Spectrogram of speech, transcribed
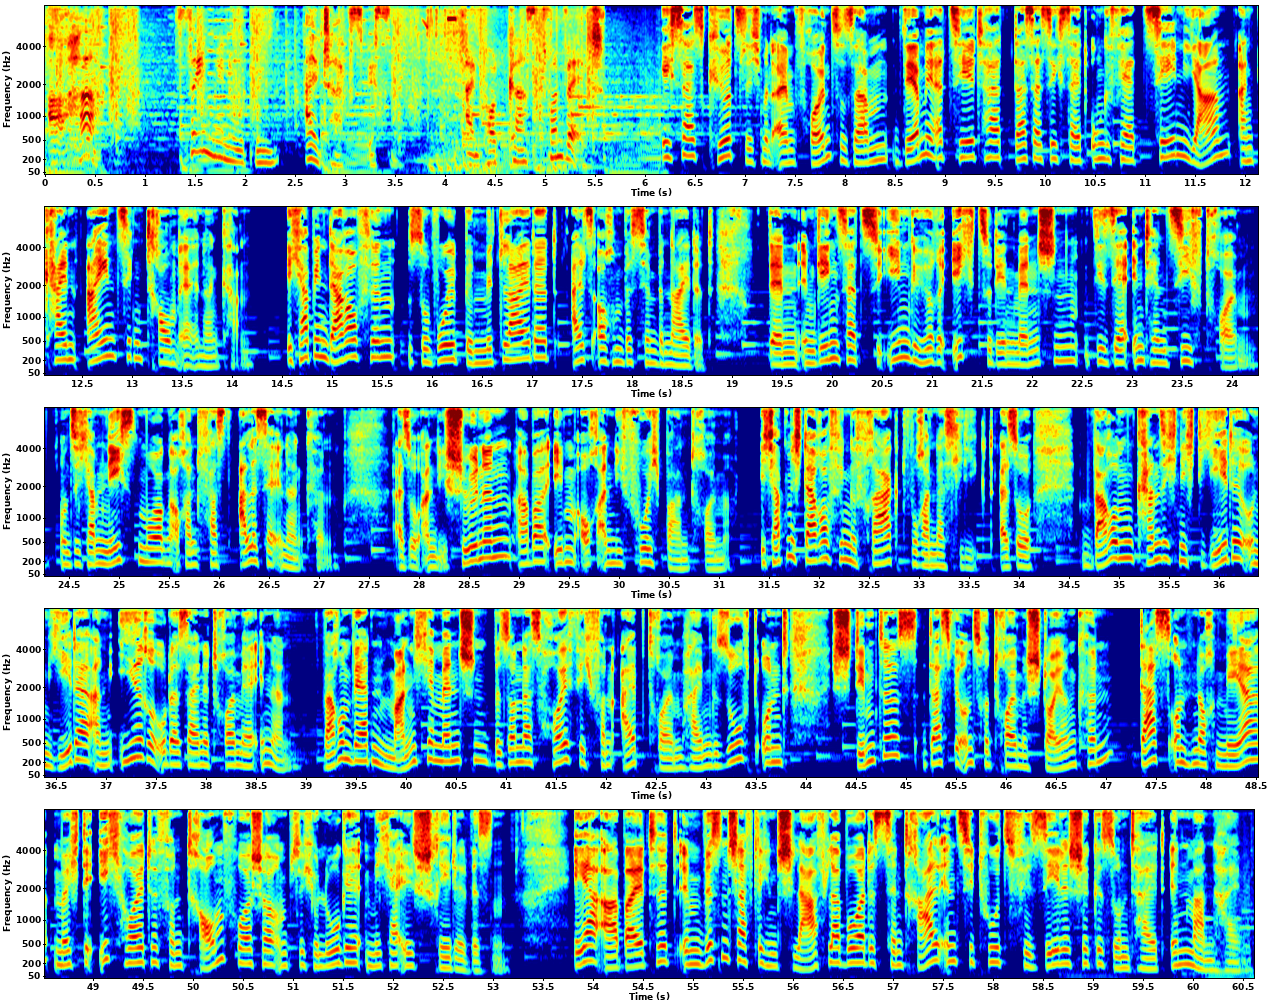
Aha. Zehn Minuten Alltagswissen. Ein Podcast von Welt. Ich saß kürzlich mit einem Freund zusammen, der mir erzählt hat, dass er sich seit ungefähr zehn Jahren an keinen einzigen Traum erinnern kann. Ich habe ihn daraufhin sowohl bemitleidet als auch ein bisschen beneidet. Denn im Gegensatz zu ihm gehöre ich zu den Menschen, die sehr intensiv träumen und sich am nächsten Morgen auch an fast alles erinnern können. Also an die schönen, aber eben auch an die furchtbaren Träume. Ich habe mich daraufhin gefragt, woran das liegt. Also warum kann sich nicht jede und jeder an ihre oder seine Träume erinnern? Warum werden manche Menschen besonders häufig von Albträumen heimgesucht? Und stimmt es, dass wir unsere Träume steuern können? Das und noch mehr möchte ich heute von Traumforscher und Psychologe Michael Schredel wissen. Er arbeitet im wissenschaftlichen Schlaflabor des Zentralinstituts für seelische Gesundheit in Mannheim.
